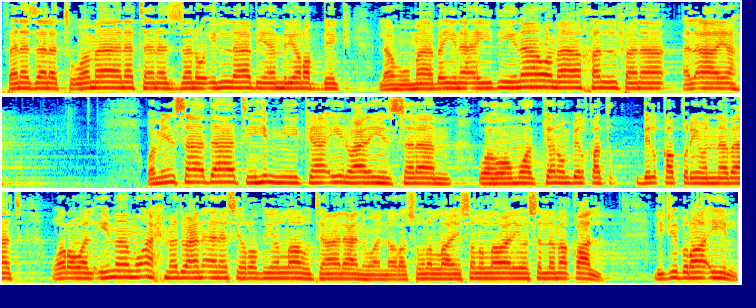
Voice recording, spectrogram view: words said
فنزلت وما نتنزل إلا بأمر ربك له ما بين أيدينا وما خلفنا. الآية ومن ساداتهم ميكائيل عليه السلام وهو موكل بالقطر, بالقطر والنبات. وروى الإمام أحمد عن أنس رضي الله تعالى عنه أن رسول الله صلى الله عليه وسلم قال لجبرائيل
